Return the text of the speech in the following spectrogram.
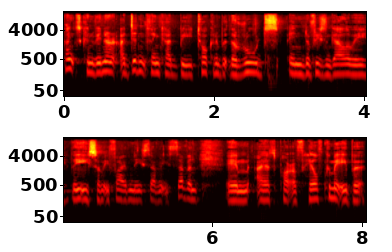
Thanks, convener. I didn't think I'd be talking about the roads in Dumfries and Galloway, the A75 and A77, um, as part of Health Committee. But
